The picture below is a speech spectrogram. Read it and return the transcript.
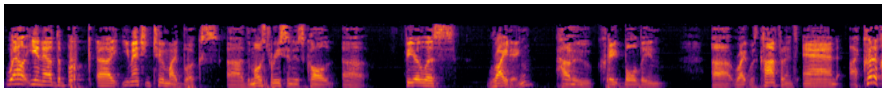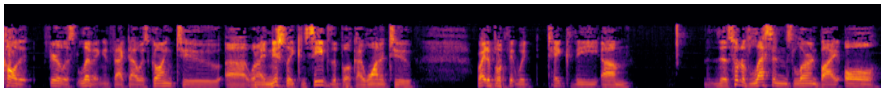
well, you know, the book, uh, you mentioned two of my books. Uh, the most recent is called, uh, Fearless Writing, How to Create Boldly and, uh, Write with Confidence. And I could have called it Fearless Living. In fact, I was going to, uh, when I initially conceived the book, I wanted to write a book that would take the, um, the sort of lessons learned by all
